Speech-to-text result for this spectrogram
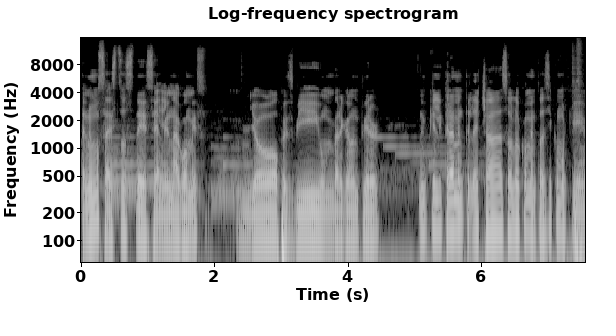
tenemos a estos de Selena Gómez. Yo pues vi un verga en Twitter que literalmente le echaba solo comentó así como que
